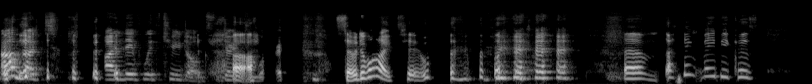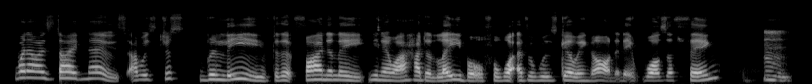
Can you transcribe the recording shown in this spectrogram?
Oh, no. I live with two dogs. Don't you So do I too. Um, I think maybe because when I was diagnosed, I was just relieved that finally, you know, I had a label for whatever was going on, and it was a thing. Mm.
